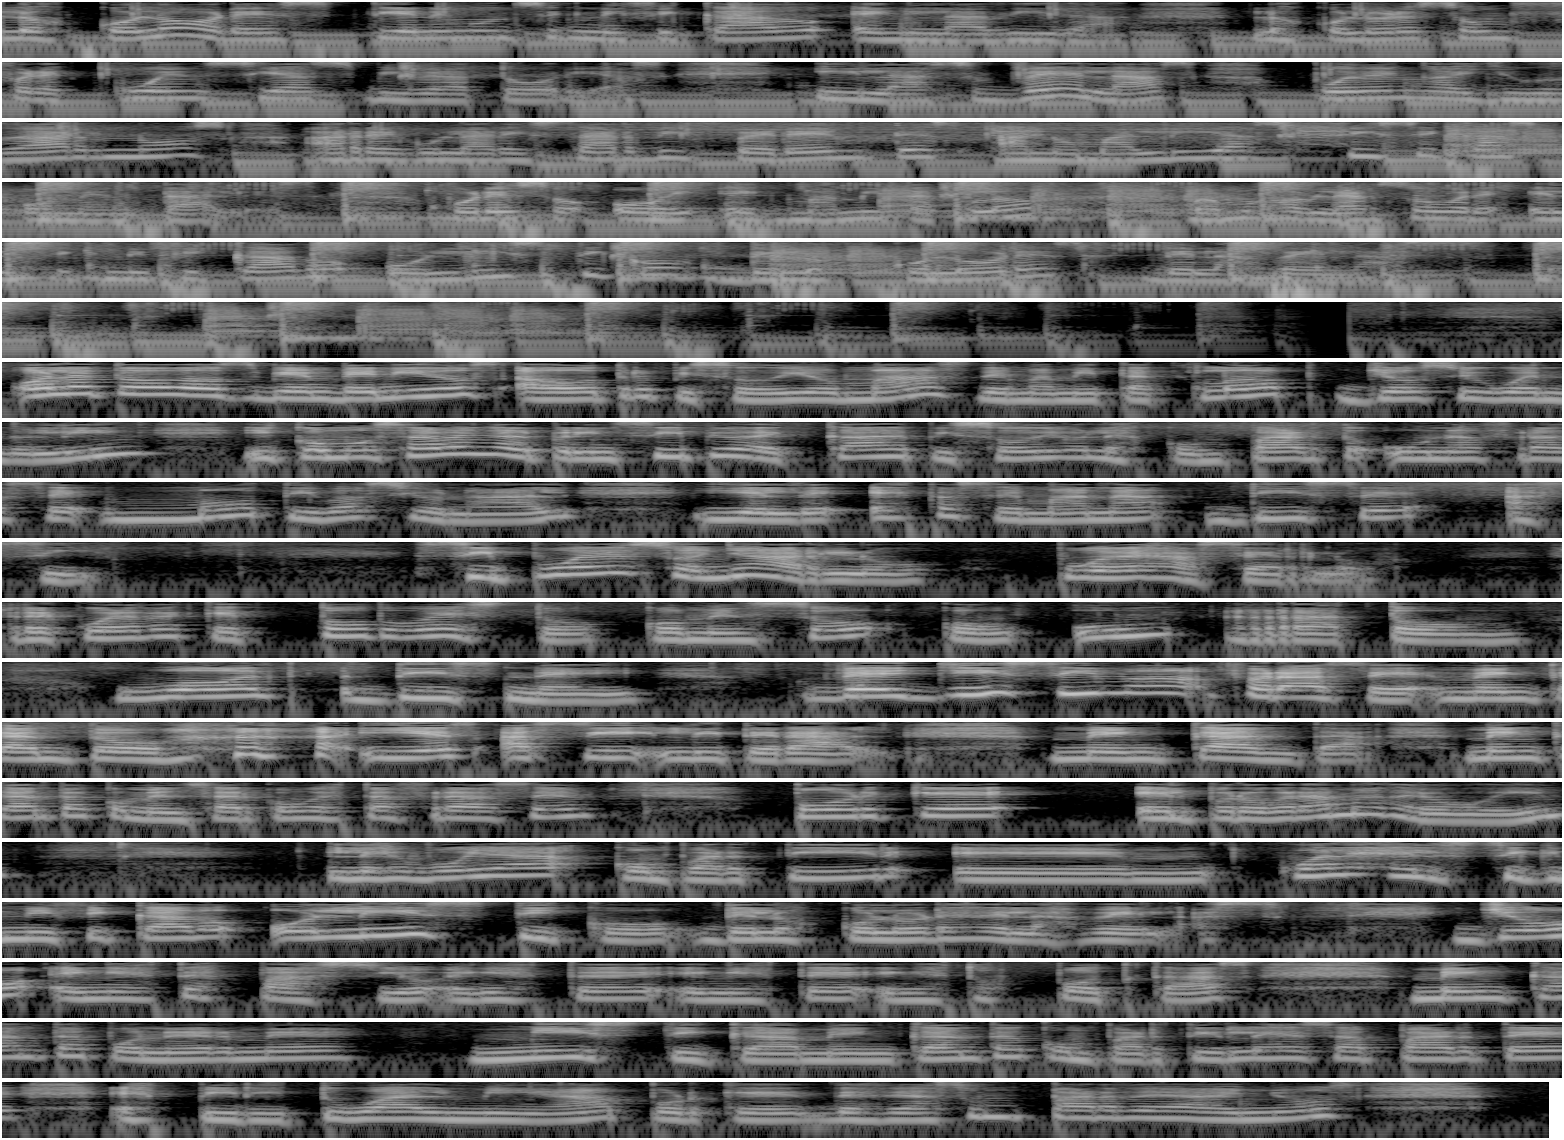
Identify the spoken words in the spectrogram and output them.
Los colores tienen un significado en la vida. Los colores son frecuencias vibratorias y las velas pueden ayudarnos a regularizar diferentes anomalías físicas o mentales. Por eso hoy en Mamita Club vamos a hablar sobre el significado holístico de los colores de las velas. Hola a todos, bienvenidos a otro episodio más de Mamita Club. Yo soy Gwendolyn y como saben al principio de cada episodio les comparto una frase motivacional y el de esta semana dice así. Si puedes soñarlo, puedes hacerlo. Recuerda que todo esto comenzó con un ratón, Walt Disney. Bellísima frase, me encantó. Y es así literal, me encanta, me encanta comenzar con esta frase porque el programa de hoy les voy a compartir em, cuál es el significado holístico de los colores de las velas. Yo en este espacio, en, este, en, este, en estos podcasts, me encanta ponerme mística, me encanta compartirles esa parte espiritual mía, porque desde hace un par de años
